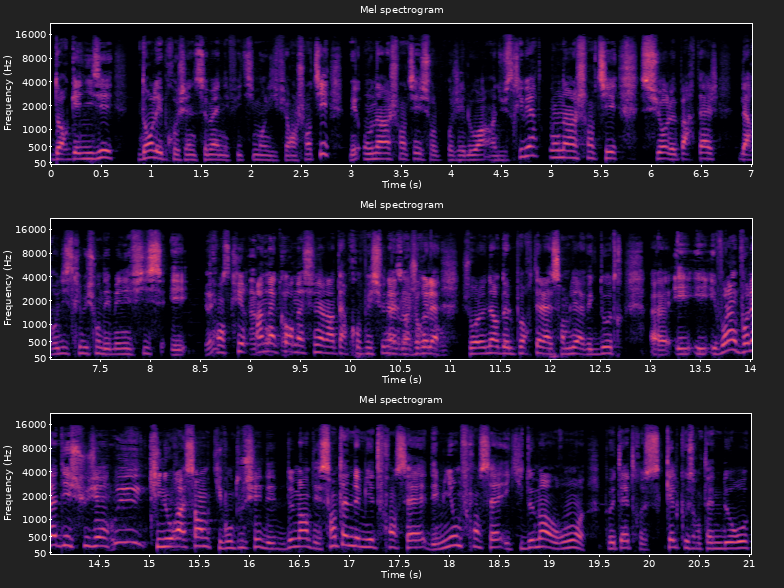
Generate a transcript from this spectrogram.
d'organiser dans les prochaines semaines, effectivement, les différents chantiers. Mais on a un chantier sur le projet de loi Industrie verte, on a un chantier sur le partage la redistribution des bénéfices et transcrire un accord national interprofessionnel. J'aurai l'honneur de le porter à l'Assemblée avec d'autres. Euh, et, voilà, voilà des sujets qui nous rassemblent, qui vont toucher demain des centaines de milliers de Français, des millions de Français et qui demain auront peut-être quelques centaines d'euros.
